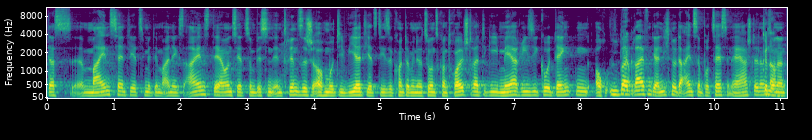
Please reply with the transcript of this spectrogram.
das äh, Mindset jetzt mit dem Annex 1, der uns jetzt so ein bisschen intrinsisch auch motiviert, jetzt diese Kontaminationskontrollstrategie, mehr Risikodenken, auch übergreifend, ja, ja nicht nur der einzelne Prozess in der Herstellung, genau. sondern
